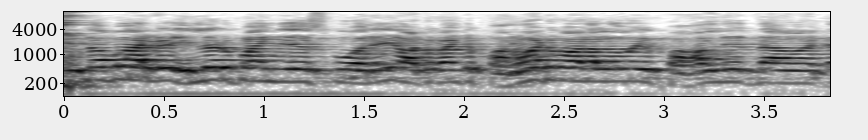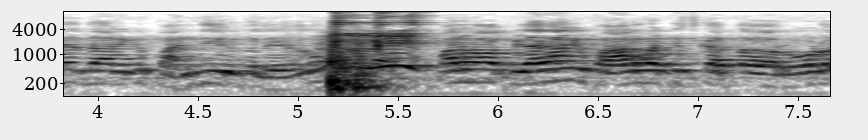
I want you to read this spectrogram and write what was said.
చిన్న భార్య ఇల్లడు పని చేసుకొని అటువంటి పనవటి వాడలో పోయి పాలు తెద్దామంటే దానికి పని తీరుతలేదు మనం ఆ పిల్లగానికి పాలు పట్టించుకొస్తావా? రోడ్డు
